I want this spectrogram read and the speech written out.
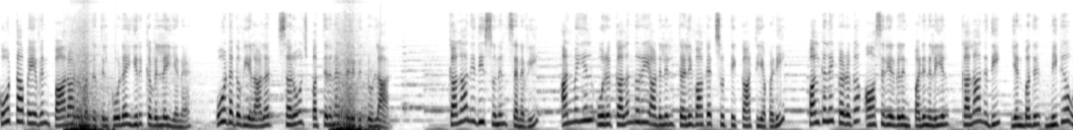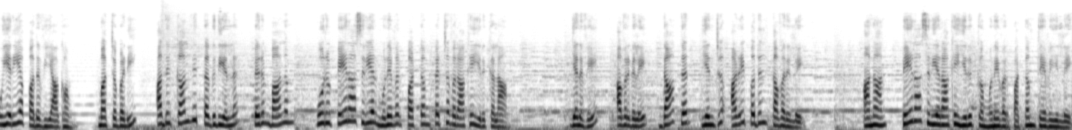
கோட்டாபயவின் பாராளுமன்றத்தில் கூட இருக்கவில்லை என ஊடகவியலாளர் சரோஜ் பத்திரன தெரிவித்துள்ளார். கலாநிதி சுனில் செனவி அண்மையில் ஒரு கலந்துரையாடலில் தெளிவாக சுட்டிக்காட்டியபடி பல்கலைக்கழக ஆசிரியர்களின் படிநிலையில் கலாநிதி என்பது மிக உயரிய பதவியாகும். மற்றபடி அது கல்வி தகுதியல்ல பெரும்பாலும் ஒரு பேராசிரியர் முனைவர் பட்டம் பெற்றவராக இருக்கலாம். எனவே அவர்களை டாக்டர் என்று அழைப்பதில் தவறில்லை. ஆனால் பேராசிரியராக இருக்க முனைவர் பட்டம் தேவையில்லை.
